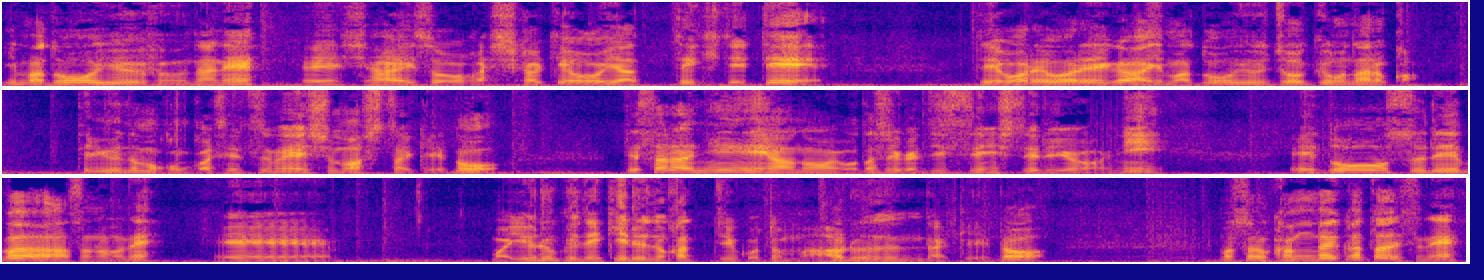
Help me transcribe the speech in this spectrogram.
今どういう風なね、え支配層が仕掛けをやってきてて、で、我々が今どういう状況なのかっていうのも今回説明しましたけど、で、さらに、あの、私が実践してるように、えどうすれば、そのね、えー、まあ、緩くできるのかっていうこともあるんだけど、まあ、その考え方ですね。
